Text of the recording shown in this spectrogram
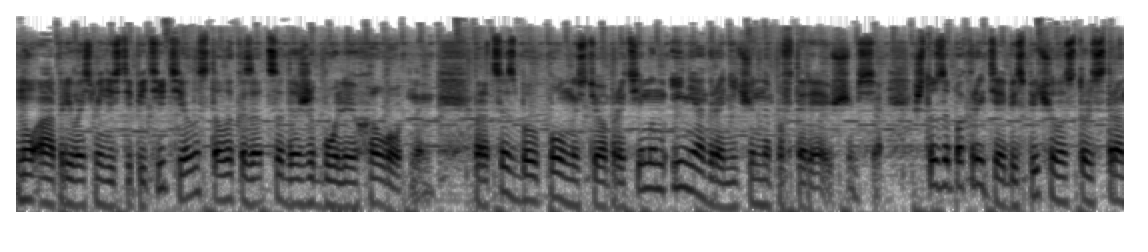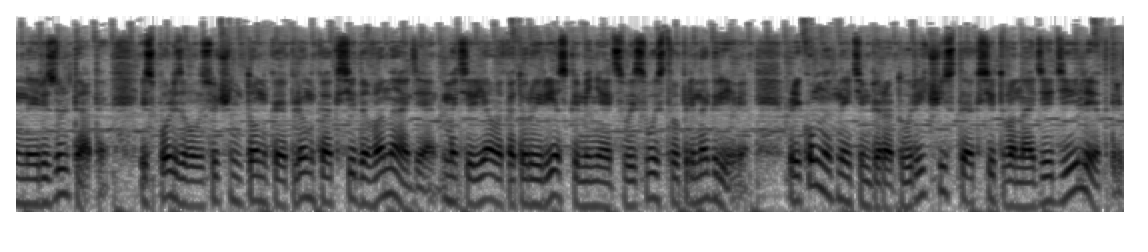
Ну а при 85 тело стало казаться даже более холодным. Процесс был полностью обратимым и неограниченно повторяющимся. Что за покрытие обеспечило столь странные результаты? Использовалась очень тонкая пленка оксида ванадия, материала, который резко меняет свои свойства при нагреве. При комнатной температуре чистый оксид ванадия диэлектрик.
